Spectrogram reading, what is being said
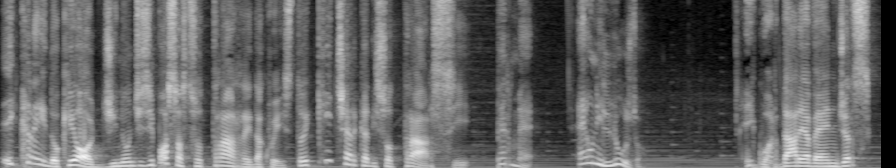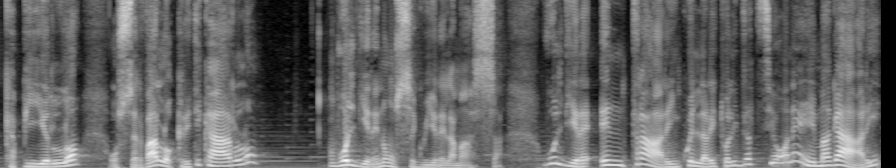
E credo che oggi non ci si possa sottrarre da questo e chi cerca di sottrarsi, per me, è un illuso. E guardare Avengers, capirlo, osservarlo, criticarlo, vuol dire non seguire la massa, vuol dire entrare in quella ritualizzazione e magari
